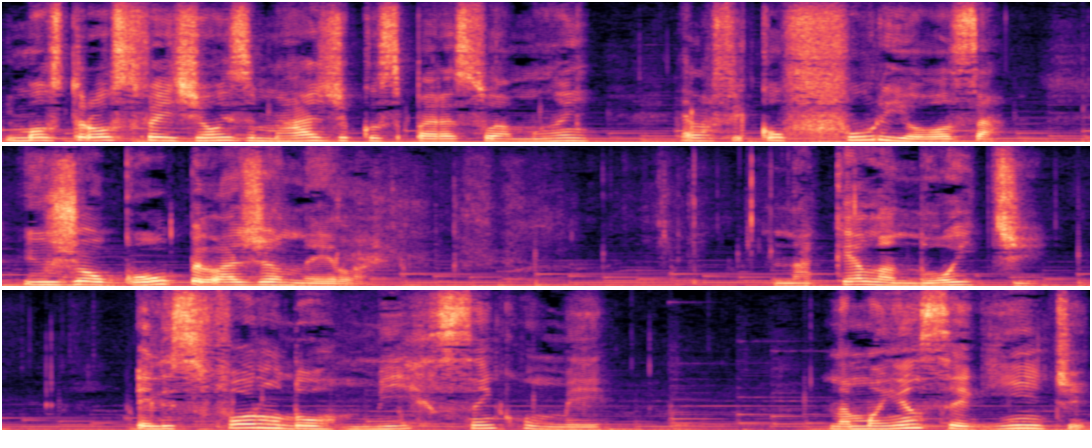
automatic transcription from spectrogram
e mostrou os feijões mágicos para sua mãe, ela ficou furiosa e o jogou pela janela. Naquela noite, eles foram dormir sem comer. Na manhã seguinte,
